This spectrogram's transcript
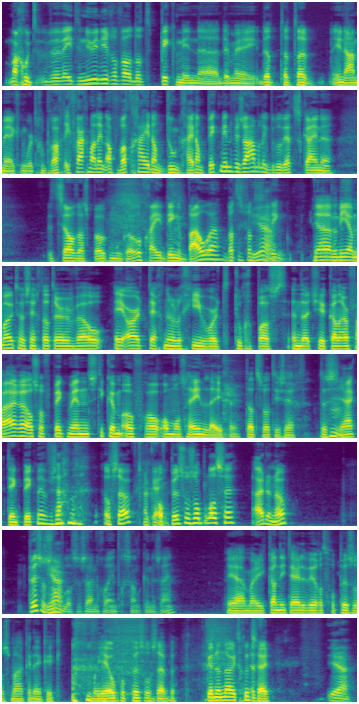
maar goed, we weten nu in ieder geval dat Pikmin uh, ermee dat, dat, dat in aanmerking wordt gebracht. Ik vraag me alleen af, wat ga je dan doen? Ga je dan Pikmin verzamelen? Ik bedoel, dat is kind hetzelfde als Pokémon Go. Of ga je dingen bouwen? Wat is wat ja. ding? Ja, Miyamoto zegt dat er wel AR-technologie wordt toegepast. En dat je kan ervaren alsof Pikmin stiekem overal om ons heen leven. Dat is wat hij zegt. Dus hmm. ja, ik denk Pikmin verzamelen of zo. Of puzzels oplossen. I don't know. Puzzels oplossen zou nog wel interessant kunnen zijn. Ja, maar je kan niet de hele wereld vol puzzels maken, denk ik. Moet je heel veel puzzels hebben. Kunnen nooit goed zijn. Ja.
